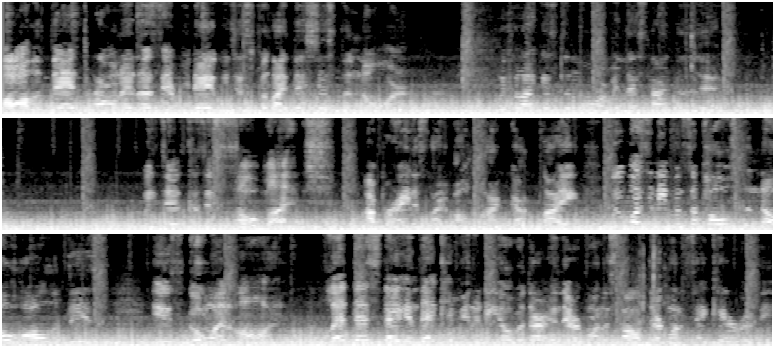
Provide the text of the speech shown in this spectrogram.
all of that thrown at us every day, we just feel like that's just the norm. We feel like it's the norm, and that's not good. We just because it's so much. Our brain is like, oh my god, like we wasn't even supposed to know all of this is going on let that stay in that community over there and they're going to solve they're going to take care of it.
